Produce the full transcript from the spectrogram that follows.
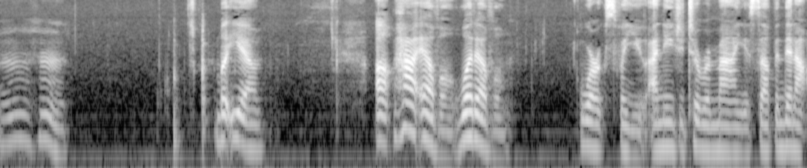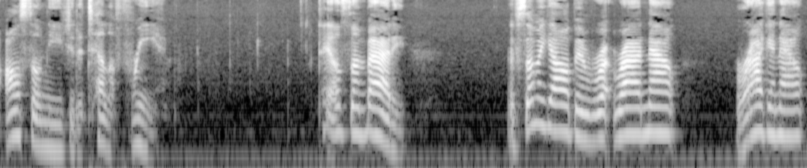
Mm-hmm. But yeah. Um, however, whatever works for you, I need you to remind yourself. And then I also need you to tell a friend. Tell somebody. If some of y'all been riding out, rocking out,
